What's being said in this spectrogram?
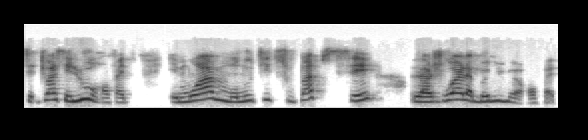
tu vois, c'est lourd en fait. Et moi, mon outil de soupape, c'est la joie, la bonne humeur en fait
